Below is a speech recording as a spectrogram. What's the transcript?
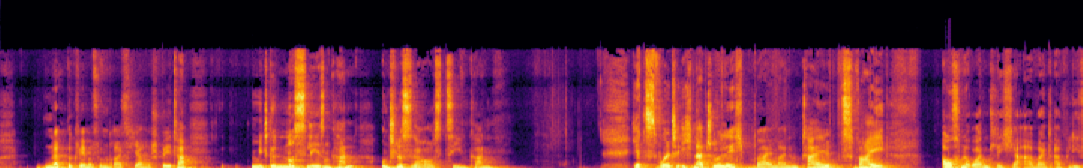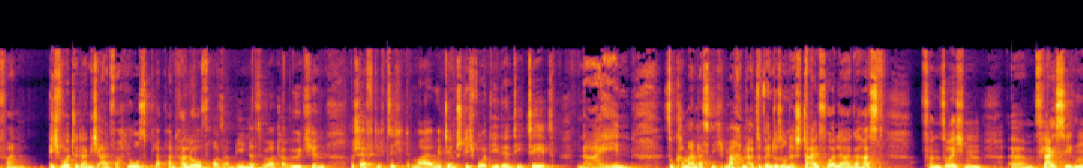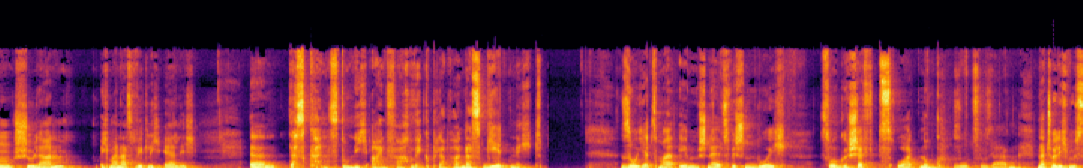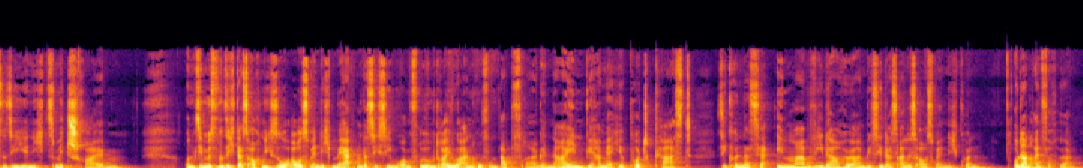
ne, bequeme 35 Jahre später, mit Genuss lesen kann und Schlüsse daraus ziehen kann. Jetzt wollte ich natürlich bei meinem Teil 2 auch eine ordentliche Arbeit abliefern. Ich wollte da nicht einfach losplappern. Hallo, Frau Sabines Wörterbütchen beschäftigt sich mal mit dem Stichwort Identität. Nein, so kann man das nicht machen. Also wenn du so eine Steilvorlage hast von solchen ähm, fleißigen Schülern, ich meine das wirklich ehrlich, ähm, das kannst du nicht einfach wegplappern. Das geht nicht. So, jetzt mal eben schnell zwischendurch zur Geschäftsordnung sozusagen. Natürlich müssen Sie hier nichts mitschreiben. Und Sie müssen sich das auch nicht so auswendig merken, dass ich Sie morgen früh um drei Uhr anrufe und abfrage. Nein, wir haben ja hier Podcast. Sie können das ja immer wieder hören, bis Sie das alles auswendig können. Oder einfach hören.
